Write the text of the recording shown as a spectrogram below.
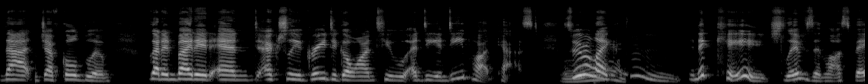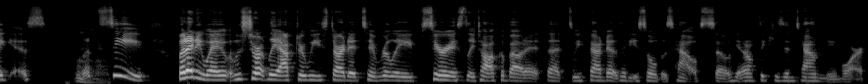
that Jeff Goldblum got invited and actually agreed to go on to a D&D podcast. So we were like, Mm. hmm, Nick Cage lives in Las Vegas. Let's see. But anyway, it was shortly after we started to really seriously talk about it that we found out that he sold his house. So I don't think he's in town anymore.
